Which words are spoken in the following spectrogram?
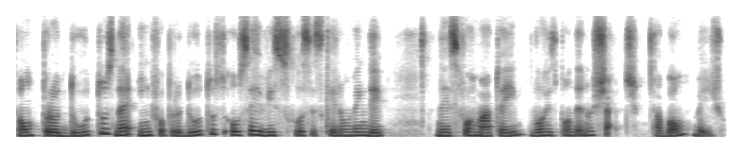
Então, produtos, né? Infoprodutos ou serviços que vocês queiram vender nesse formato aí, vou responder no chat, tá bom? Beijo.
